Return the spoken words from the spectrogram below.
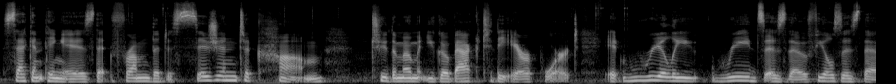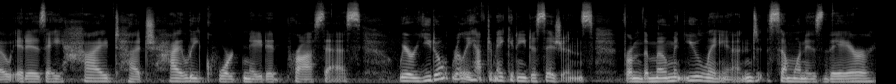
Second thing is that from the decision to come, to the moment you go back to the airport, it really reads as though, feels as though it is a high touch, highly coordinated process where you don't really have to make any decisions. From the moment you land, someone is there,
